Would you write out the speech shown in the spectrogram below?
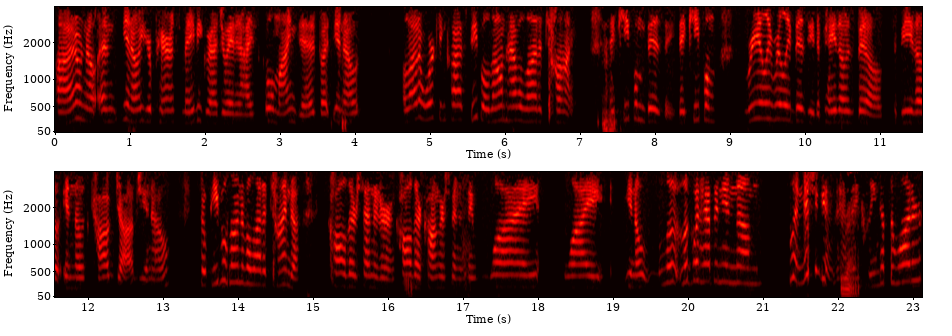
I don't know, and you know, your parents maybe graduated high school. Mine did, but you know, a lot of working class people don't have a lot of time. They keep them busy. They keep them really, really busy to pay those bills, to be in those cog jobs, you know. So people don't have a lot of time to call their senator and call their congressman and say, why, why, you know, look, look what happened in um, Flint, Michigan. Have Right. they cleaned up the water?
